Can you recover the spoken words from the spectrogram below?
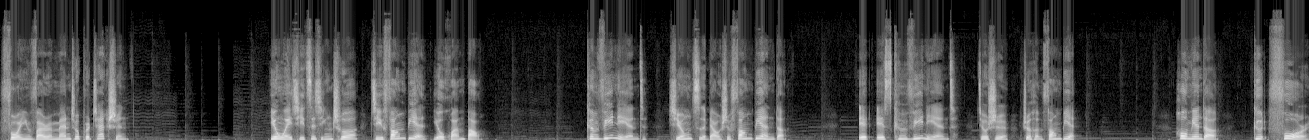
for environmental protection. 因为骑自行车既方便又环保。Convenient 形容词表示方便的。 It is convenient 就是这很方便。后面的 good for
